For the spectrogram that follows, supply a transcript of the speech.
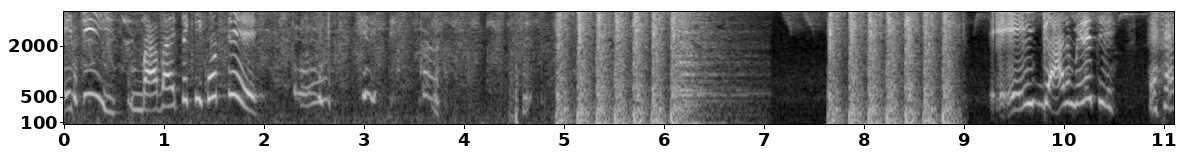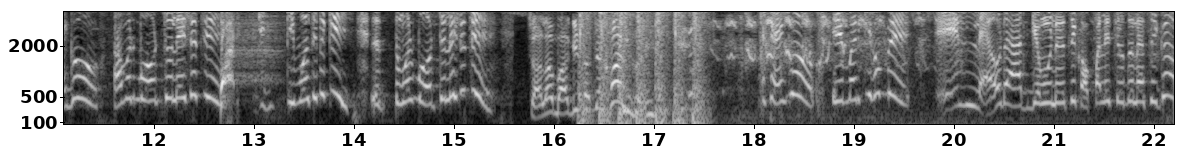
এটি বাবা এতে কি করতে? এই গান মেরেছে। হ্যাঁ গো আমার বর চলে এসেছে। কি- বলছি কি? তোমার বর চলে এসেছে? চালা মাগি তাজে খান হ্যাঁ গো এবার কি হবে? এই লেওরা আজকে মনে হচ্ছে কপালে চোদন আছে গো।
